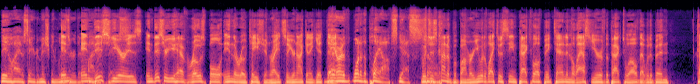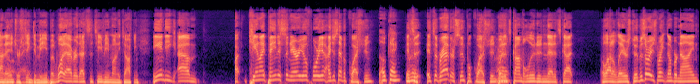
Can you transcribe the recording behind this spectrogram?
the Ohio State or Michigan loser. and, and this year is in this year you have Rose Bowl in the rotation, right? So you're not going to get that, They are one of the playoffs, yes. which So, is kind of a bummer. You would have liked to have seen Pac-12, Big Ten in the last year of the Pac-12. That would have been kind of interesting to me. But whatever, that's the TV money talking. Andy, um, uh, can I paint a scenario for you? I just have a question. okay. go It's ahead. a it's a rather simple question, but right. it's convoluted in that it's got a lot of layers to it. Missouri's ranked number nine.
